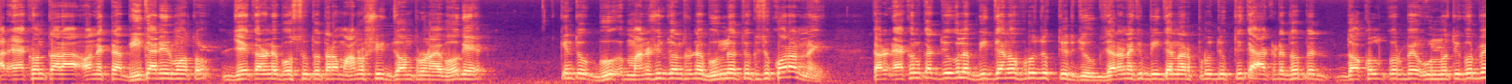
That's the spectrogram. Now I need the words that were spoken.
আর এখন তারা অনেকটা ভিখারির মতো, যে কারণে বস্তুত তারা মানসিক যন্ত্রণায় ভোগে। কিন্তু মানসিক যন্ত্রণায় ভুগলে তো কিছু করার নাই। কারণ এখনকার যুগ হলো বিজ্ঞান ও প্রযুক্তির যুগ, যারা নাকি বিজ্ঞান আর প্রযুক্তিকে আঁকড়ে ধরবে, দখল করবে, উন্নতি করবে,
